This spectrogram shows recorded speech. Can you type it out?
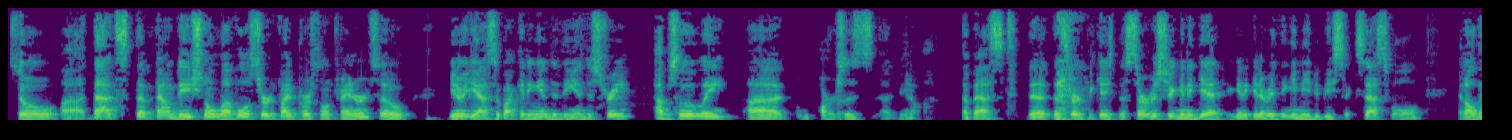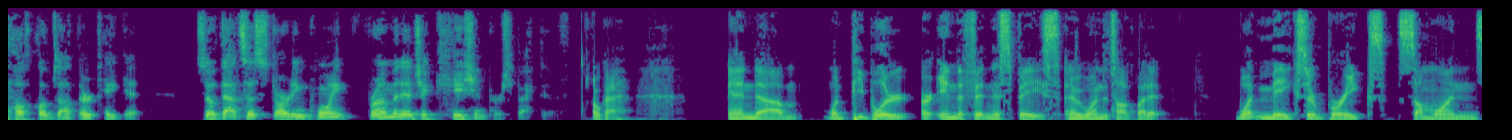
So uh, that's the foundational level of certified personal trainer. So, you know, you asked about getting into the industry. Absolutely. Uh, ours is, uh, you know, the best. The, the certification, the service you're going to get, you're going to get everything you need to be successful, and all the health clubs out there take it. So that's a starting point from an education perspective. Okay. And um, when people are are in the fitness space, and we wanted to talk about it, what makes or breaks someone's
